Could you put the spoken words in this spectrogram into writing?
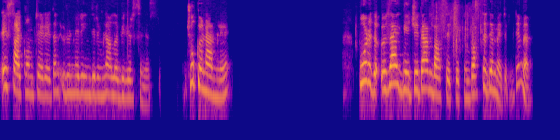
Esay.com.tr'den ürünleri indirimli alabilirsiniz. Çok önemli. Bu arada özel geceden bahsedecektim. Bahsedemedim değil mi?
